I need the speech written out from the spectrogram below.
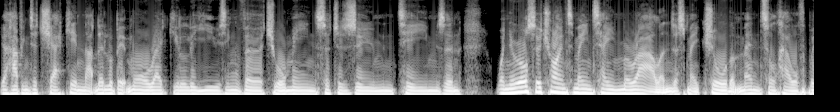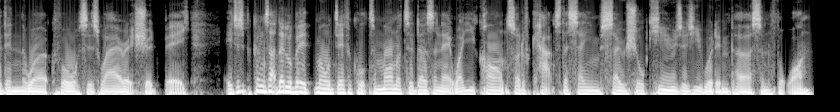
You're having to check in that little bit more regularly using virtual means such as Zoom and Teams. And when you're also trying to maintain morale and just make sure that mental health within the workforce is where it should be, it just becomes that little bit more difficult to monitor, doesn't it? Where you can't sort of catch the same social cues as you would in person, for one.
